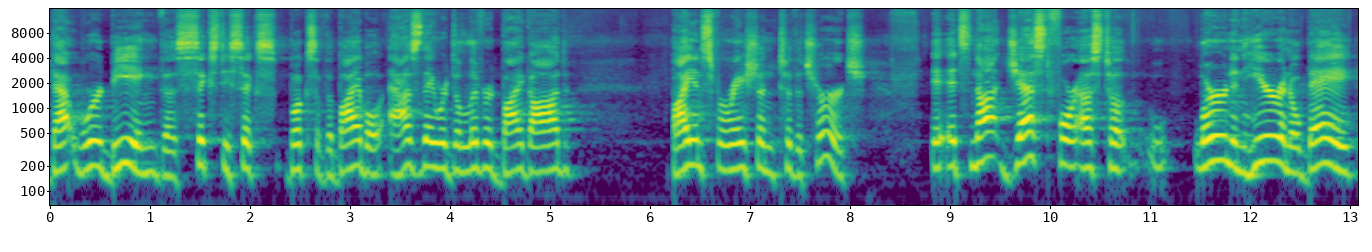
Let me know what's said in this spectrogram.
that word being the 66 books of the Bible as they were delivered by God by inspiration to the church. It's not just for us to learn and hear and obey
